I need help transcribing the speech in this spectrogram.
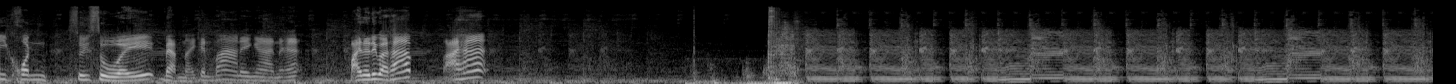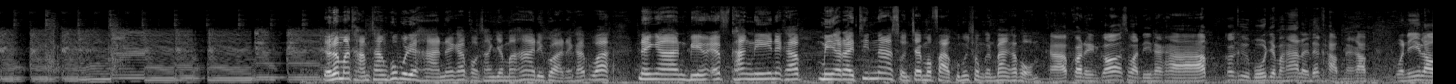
มีคนสวยๆ แบบไหนกันบ้างในงานนะฮะ ไปเลยดีกว่าครับ ไปฮะ เดี๋ยวเรามาถามทางผู้บริหารนะครับของทางยามาฮ่าดีกว่านะครับว่าในงาน BMF ครั้งนี้นะครับมีอะไรที่น่าสนใจมาฝากคุณผู้ชมกันบ้างครับผมครับก่อนอื่นก็สวัสดีนะครับ ก็คือบูธยามาฮ่า Riders Club นะครับวันนี้เรา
